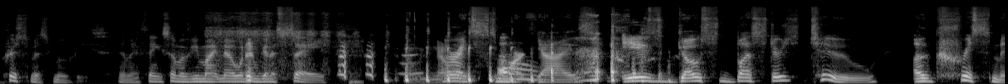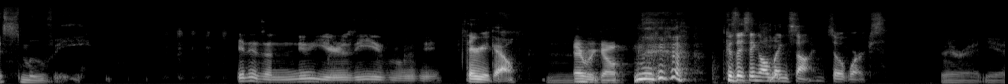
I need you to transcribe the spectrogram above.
Christmas movies, and I think some of you might know what I'm going to say. Oh, no. All right, smart guys, is Ghostbusters 2 a Christmas movie? It is a New Year's Eve movie. there you go. There we go. Because they sing "Auld Lang Syne," so it works. All right, yeah.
